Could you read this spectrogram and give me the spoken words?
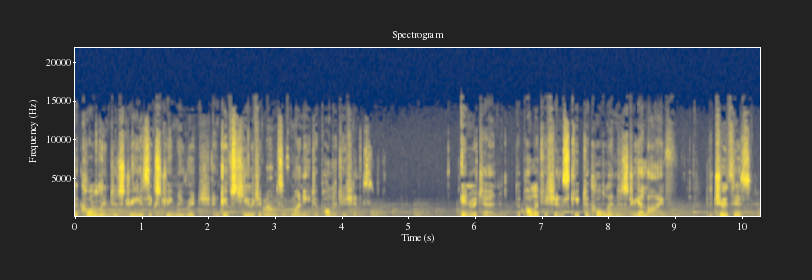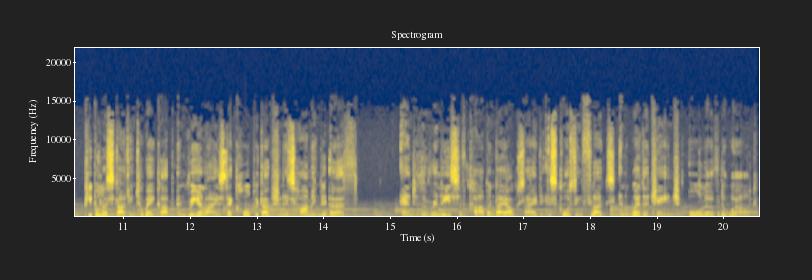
the coal industry is extremely rich and gives huge amounts of money to politicians. In return, the politicians keep the coal industry alive. The truth is, people are starting to wake up and realize that coal production is harming the earth, and the release of carbon dioxide is causing floods and weather change all over the world.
